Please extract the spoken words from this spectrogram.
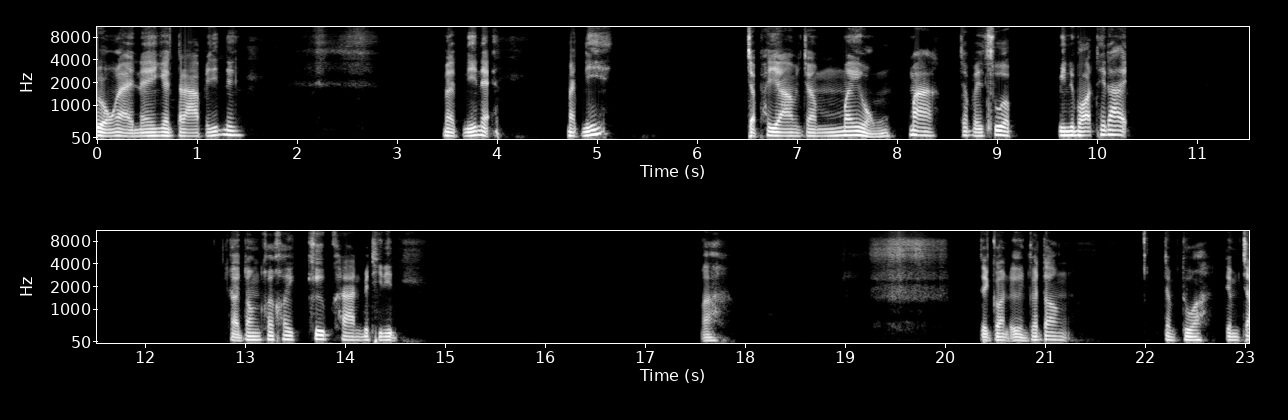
หลงไหลในเงินตราไปนิดนึงแมตช์นี้เนี่ยแมตช์นี้ จะพยายามจะไม่หลงมากจะไปซวบมินิบอสให้ได้เราต้องค่อยๆ คืบคลานไปทีนิดมาแต่ก่อนอื่นก็ต้องเตรียมตัวเตรียมใจ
